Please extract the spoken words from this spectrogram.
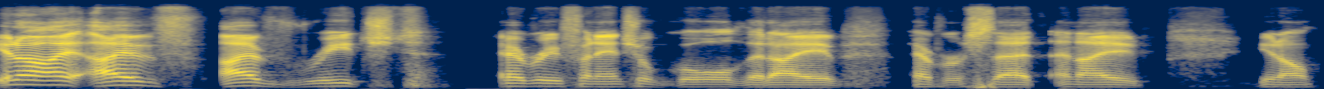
You know, I, I've I've reached every financial goal that I've ever set, and I, you know,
